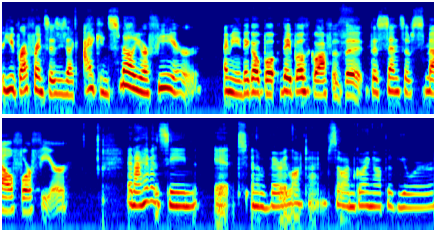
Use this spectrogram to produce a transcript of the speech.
he references he's like i can smell your fear. I mean they go both they both go off of the the sense of smell for fear. And i haven't seen it in a very long time so i'm going off of your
